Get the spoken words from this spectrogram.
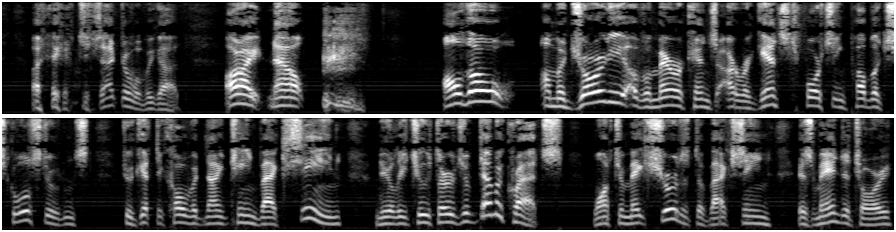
I think it's exactly what we got. All right. Now, although a majority of Americans are against forcing public school students to get the COVID 19 vaccine, nearly two thirds of Democrats want to make sure that the vaccine is mandatory.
